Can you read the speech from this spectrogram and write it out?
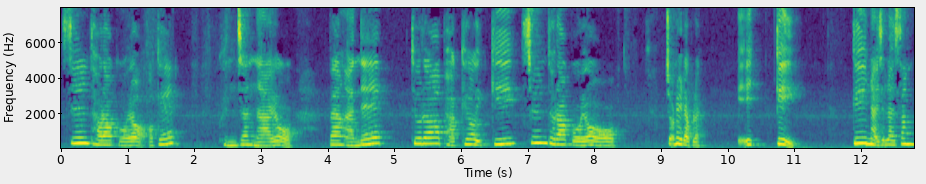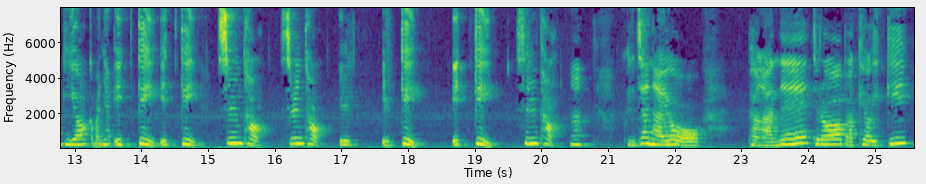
싫더라고요 오케이 괜찮아요 방 안에 틀어박혀 있기 싫더라고요 chỗ này đọc là 있기 ki này sẽ là sang kia các bạn nhé 있기 있기 싫더 싫더 읽기 읽기 싫더 응. 괜찮아요 방 안에 들어 박혀 있기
